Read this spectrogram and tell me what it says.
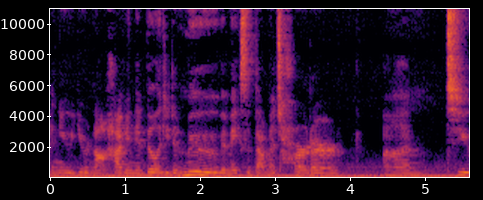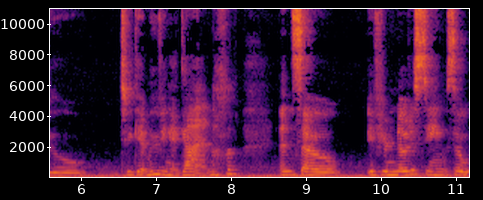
and you you're not having the ability to move. It makes it that much harder um, to to get moving again. and so, if you're noticing, so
